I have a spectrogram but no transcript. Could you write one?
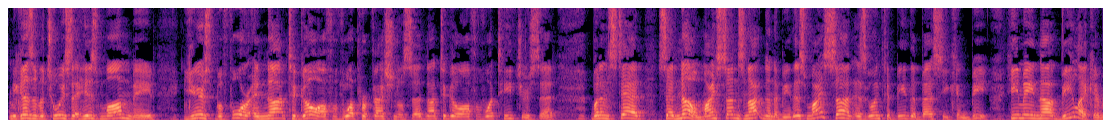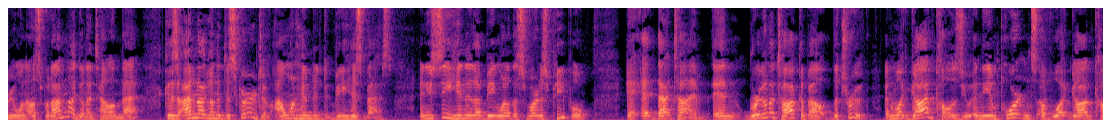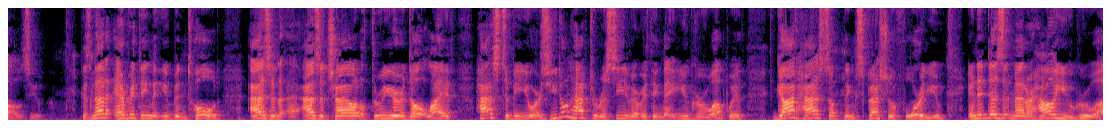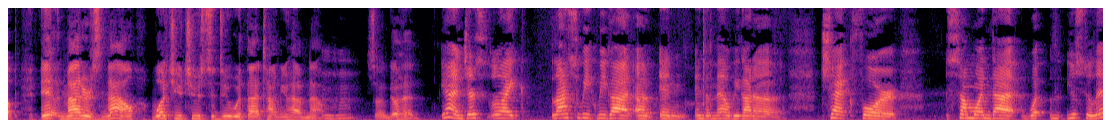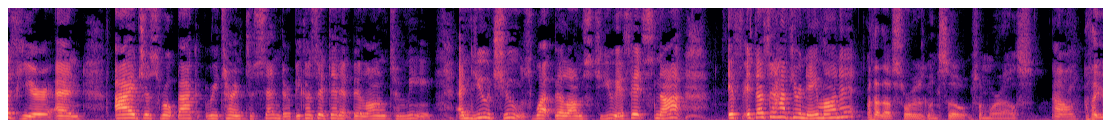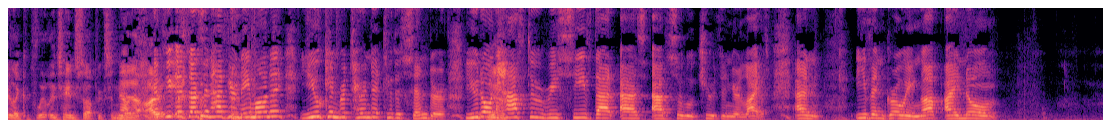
because of a choice that his mom made years before and not to go off of what professionals said, not to go off of what teachers said, but instead said, no, my son's not going to be this. My son is going to be the best he can be. He may not be like everyone else, but I'm not going to tell him that because I'm not going to discourage him. I want him to be his best. And you see, he ended up being one of the smartest people at that time. And we're going to talk about the truth and what God calls you and the importance of what God calls you. Because not everything that you've been told as an as a child through your adult life has to be yours. You don't have to receive everything that you grew up with. God has something special for you, and it doesn't matter how you grew up. It matters now what you choose to do with that time you have now. Mm-hmm. So go ahead. Yeah, and just like last week, we got uh, in in the mail, we got a check for someone that what used to live here and I just wrote back return to sender because it didn't belong to me. And you choose what belongs to you. If it's not if it doesn't have your name on it. I thought that story was going so somewhere else. Oh. I thought you like completely changed topics. And no. yeah, I, if you, it doesn't have your name on it, you can return it to the sender. You don't yeah. have to receive that as absolute truth in your life. And even growing up, I know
